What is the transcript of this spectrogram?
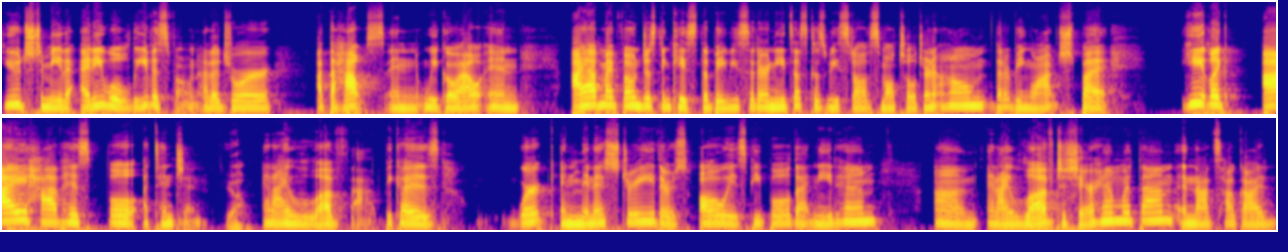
huge to me that Eddie will leave his phone at a drawer at the house and we go out and I have my phone just in case the babysitter needs us because we still have small children at home that are being watched. But he, like, I have his full attention. Yeah. And I love that because work and ministry, there's always people that need him. Um, and I love to share him with them. And that's how God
